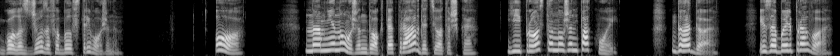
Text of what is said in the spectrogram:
Голос Джозефа был встревоженным. «О, нам не нужен доктор, правда, тетушка? Ей просто нужен покой». «Да-да, Изабель права»,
